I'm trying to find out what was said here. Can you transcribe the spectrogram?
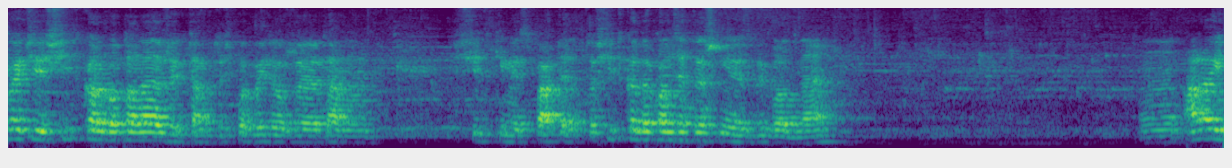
Słuchajcie, sitko albo talerzyk. Tam ktoś powiedział, że tam sitkiem jest patent. To sitko do końca też nie jest wygodne. Mm, Ale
